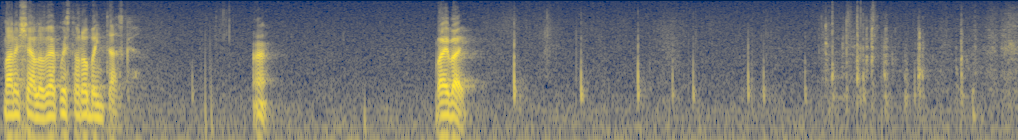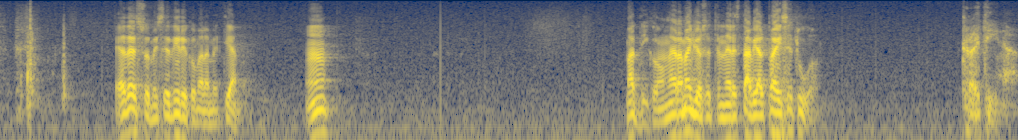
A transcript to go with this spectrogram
maresciallo, aveva questa roba in tasca. Ah. Vai, vai. E adesso mi sai dire come la mettiamo? Eh? Ma dico, non era meglio se te ne restavi al paese tuo? Cretina.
